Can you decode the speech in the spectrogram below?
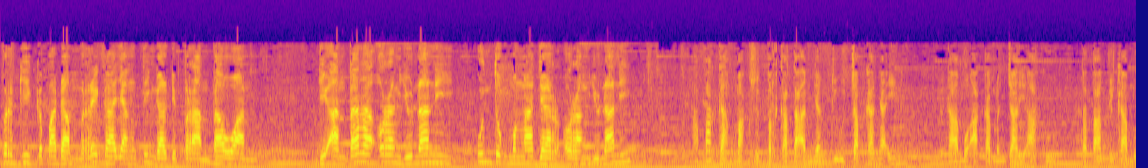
pergi kepada mereka yang tinggal di perantauan di antara orang Yunani untuk mengajar orang Yunani? Apakah maksud perkataan yang diucapkannya ini? Kamu akan mencari aku, tetapi kamu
